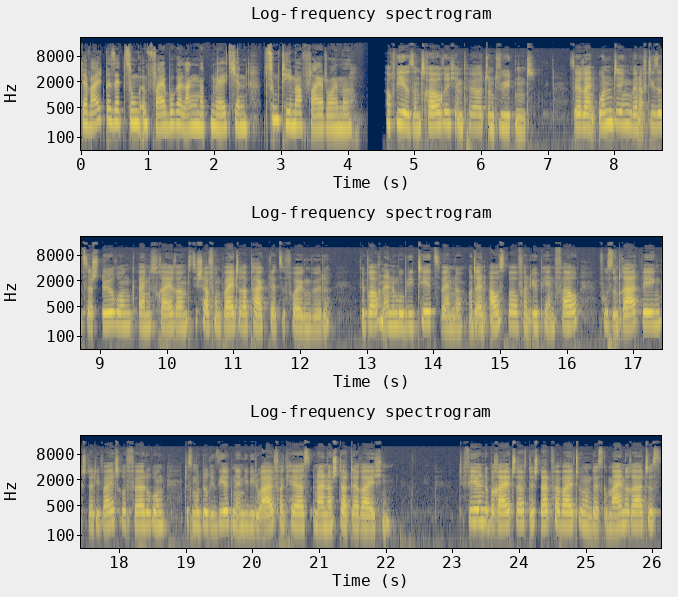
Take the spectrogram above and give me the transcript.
der Waldbesetzung im Freiburger Langmattenwäldchen, zum Thema Freiräume. Auch wir sind traurig, empört und wütend. Es wäre ein Unding, wenn auf diese Zerstörung eines Freiraums die Schaffung weiterer Parkplätze folgen würde. Wir brauchen eine Mobilitätswende und einen Ausbau von ÖPNV, Fuß- und Radwegen statt die weitere Förderung des motorisierten Individualverkehrs in einer Stadt der Reichen. Die fehlende Bereitschaft der Stadtverwaltung und des Gemeinderates,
